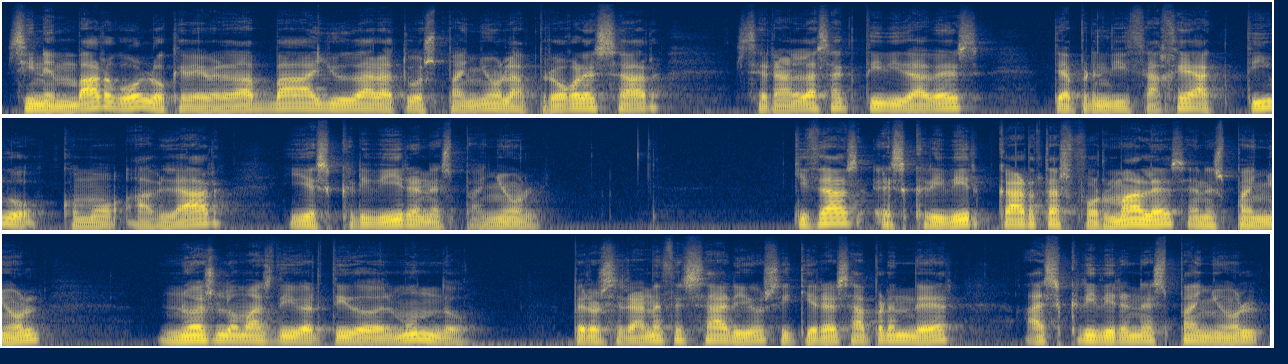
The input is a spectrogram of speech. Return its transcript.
Sin embargo, lo que de verdad va a ayudar a tu español a progresar serán las actividades de aprendizaje activo, como hablar y escribir en español. Quizás escribir cartas formales en español no es lo más divertido del mundo, pero será necesario si quieres aprender a escribir en español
